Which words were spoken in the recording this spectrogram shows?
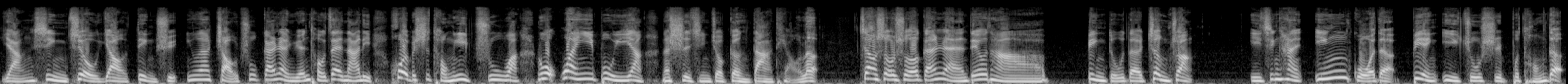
阳性就要定序，因为要找出感染源头在哪里，会不会是同一株啊？如果万一不一样，那事情就更大条了。教授说，感染 Delta 病毒的症状已经和英国的变异株是不同的，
